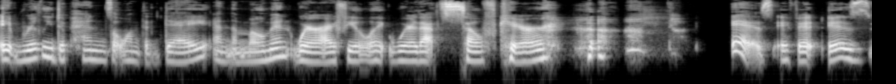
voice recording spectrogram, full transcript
It really depends on the day and the moment where I feel like where that self care is. If it is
